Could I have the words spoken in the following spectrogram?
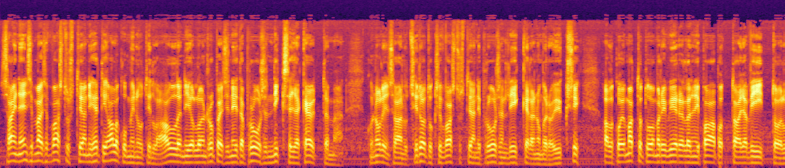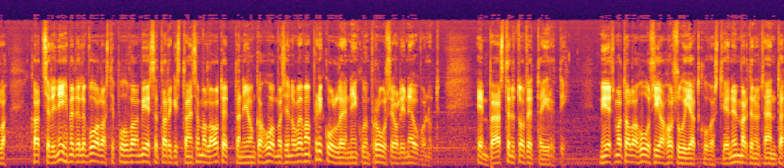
Sain ensimmäisen vastustajani heti alkuminuutilla alleni, jolloin rupesin niitä Bruusen niksejä käyttämään. Kun olin saanut sidotuksi vastustajani Bruusen liikkeellä numero yksi, alkoi mattotuomari vierelläni paapottaa ja viittoilla. Katselin ihmetelle vuolasti puhuvaa miestä tarkistaen samalla otettani, jonka huomasin olevan prikulleen niin kuin Bruuse oli neuvonut. En päästänyt otetta irti. Mies matolla huusi ja hosui jatkuvasti. En ymmärtänyt häntä,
